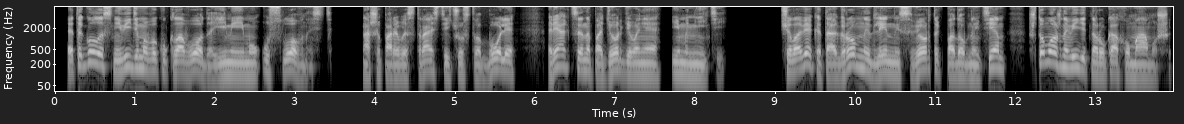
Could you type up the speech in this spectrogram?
— это голос невидимого кукловода, имя ему — условность. Наши порывы страсти, чувство боли, реакция на подергивание им нитей. Человек — это огромный длинный сверток, подобный тем, что можно видеть на руках у мамушек.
